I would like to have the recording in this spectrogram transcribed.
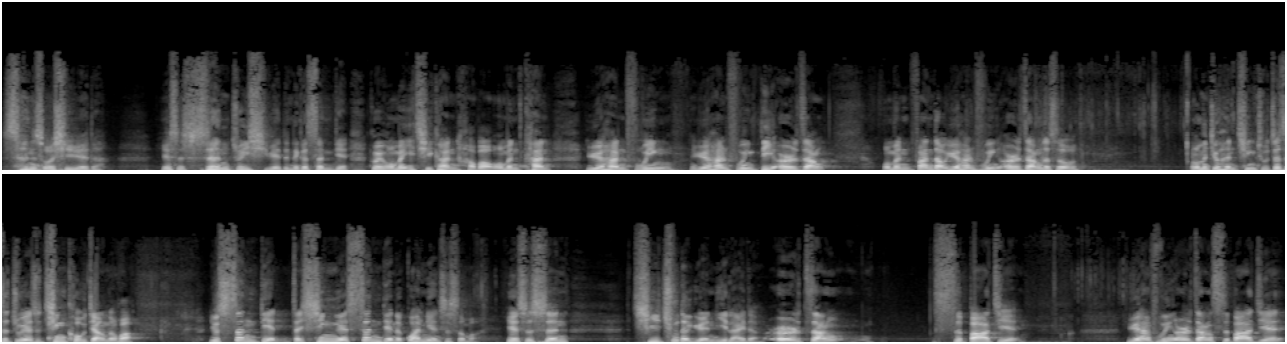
神所喜悦的，也是神最喜悦的那个圣殿。各位，我们一起看好不好？我们看约翰福音，约翰福音第二章。我们翻到约翰福音二章的时候，我们就很清楚，这是主要是亲口讲的话。有圣殿，在新约圣殿的观念是什么？也是神。起初的原意来的二章十八节，约翰福音二章十八节，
